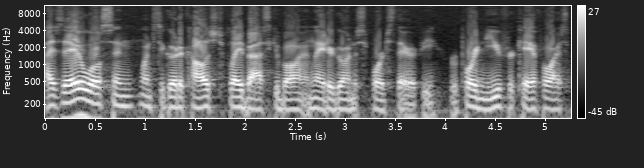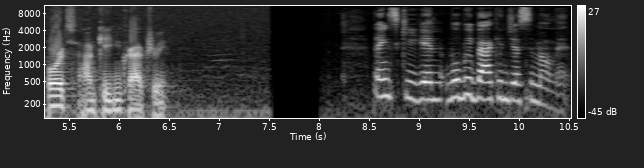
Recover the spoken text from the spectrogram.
Isaiah Wilson wants to go to college to play basketball and later go into sports therapy. Reporting to you for KFOI Sports, I'm Keegan Crabtree. Thanks, Keegan. We'll be back in just a moment.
